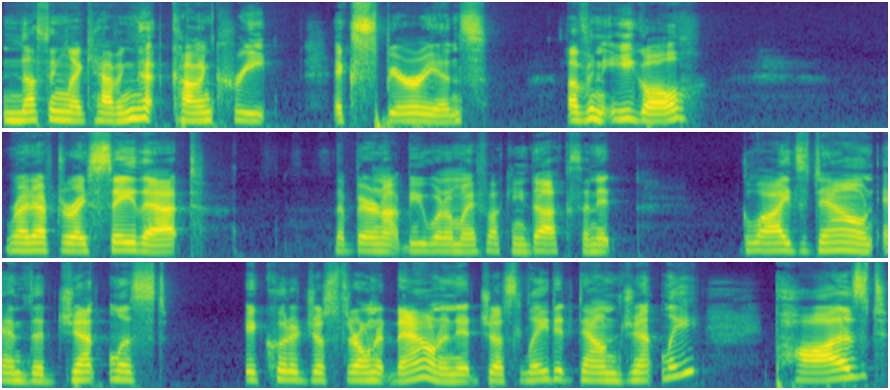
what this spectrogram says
nothing like having that concrete experience of an eagle right after I say that. That better not be one of my fucking ducks. And it glides down, and the gentlest, it could have just thrown it down, and it just laid it down gently, paused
